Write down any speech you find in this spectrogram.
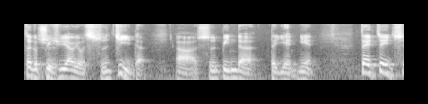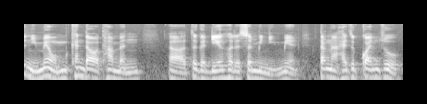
这个必须要有实际的啊实兵的的演练。在这一次里面，我们看到他们啊这个联合的声明里面，当然还是关注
